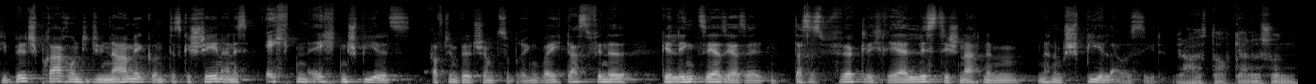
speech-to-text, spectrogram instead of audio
die Bildsprache und die Dynamik und das Geschehen eines echten, echten Spiels auf den Bildschirm zu bringen. Weil ich das finde, gelingt sehr, sehr selten. Dass es wirklich realistisch nach einem, nach einem Spiel aussieht. Ja, es darf gerne schon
